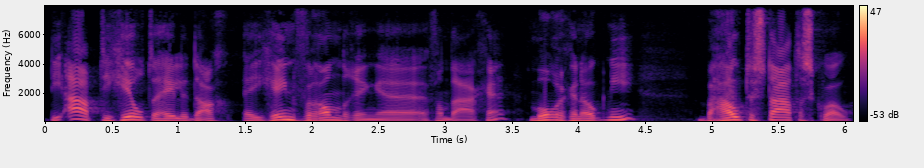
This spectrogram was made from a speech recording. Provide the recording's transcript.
Die aap die gilt de hele dag. Hey, geen verandering eh, vandaag, hè? morgen ook niet. Behoud de status quo.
